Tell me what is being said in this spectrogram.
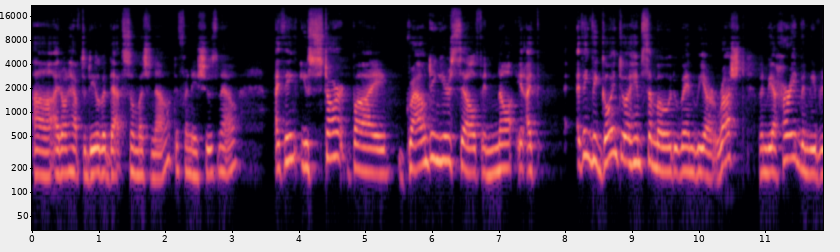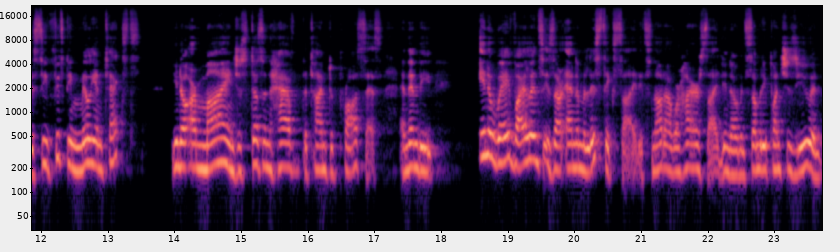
Uh, i don't have to deal with that so much now different issues now. I think you start by grounding yourself in not you know, I, I think we go into ahimsa mode when we are rushed when we are hurried when we receive 50 million texts. You know our mind just doesn't have the time to process. And then the in a way, violence is our animalistic side. It's not our higher side. You know, when somebody punches you and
